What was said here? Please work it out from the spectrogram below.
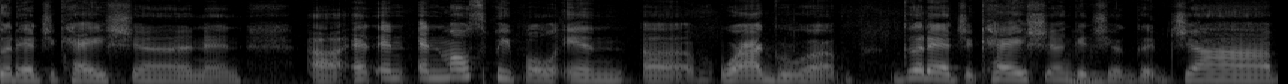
good education and. Uh, and, and, and most people in uh, where I grew up, good education, get you a good job,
